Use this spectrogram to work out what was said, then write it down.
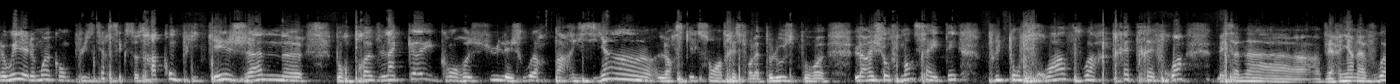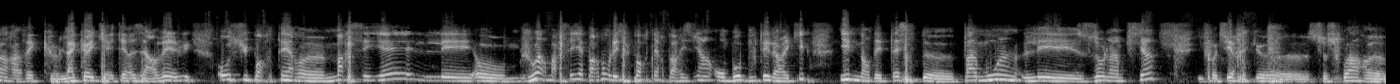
Oui, et le moins qu'on puisse dire, c'est que ce sera compliqué. Jeanne, euh, pour preuve, l'accueil qu'ont reçu les joueurs parisiens lorsqu'ils sont entrés sur la pelouse pour euh, leur échauffement, ça a été plutôt froid, voire très très froid. Mais ça n'avait rien à voir avec euh, l'accueil qui a été réservé aux supporters marseillais, les, aux joueurs marseillais, pardon. Les supporters parisiens ont beau bouter leur équipe, ils n'en détestent pas moins les Olympiens. Il faut dire que ce soir,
